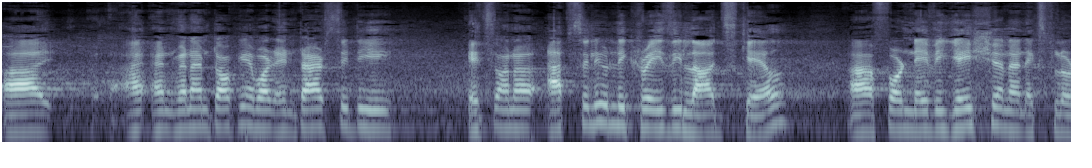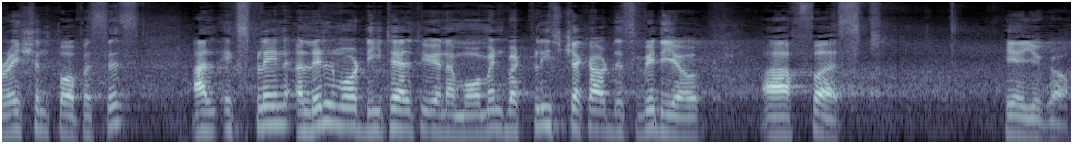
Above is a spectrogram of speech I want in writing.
Uh, and when I'm talking about entire city, it's on an absolutely crazy large scale uh, for navigation and exploration purposes. I'll explain a little more detail to you in a moment, but please check out this video uh, first. Here you go.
